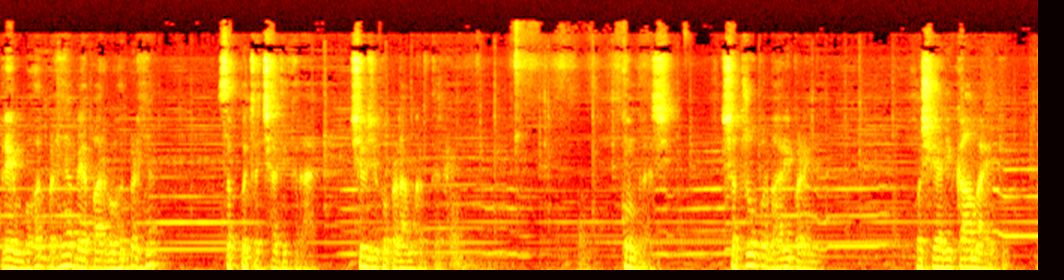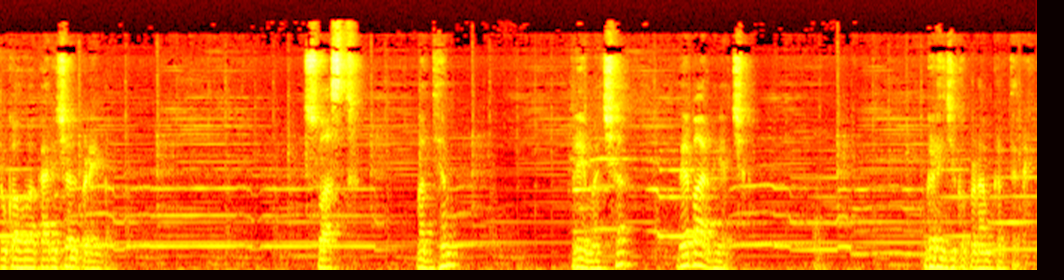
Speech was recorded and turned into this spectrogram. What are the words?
प्रेम बहुत बढ़िया, व्यापार बहुत बढ़िया, सब कुछ अच्छा दिख रहा है। शिव जी को प्रणाम करते रहे। कुंभ राशि, शत्रुओं पर भारी पड़ेंगे। होशियारी काम आएगी, रुका हुआ कार्य चल पड़ेगा। स्वास्थ्य, मध्यम, प्रेम अच्छा व्यापार भी अच्छा। गणेश जी को प्रणाम करते रहे।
